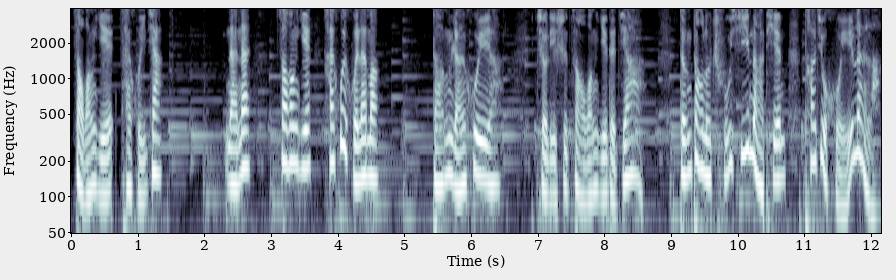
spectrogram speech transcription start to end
灶王爷才回家。奶奶。灶王爷还会回来吗？当然会呀，这里是灶王爷的家。等到了除夕那天，他就回来了。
